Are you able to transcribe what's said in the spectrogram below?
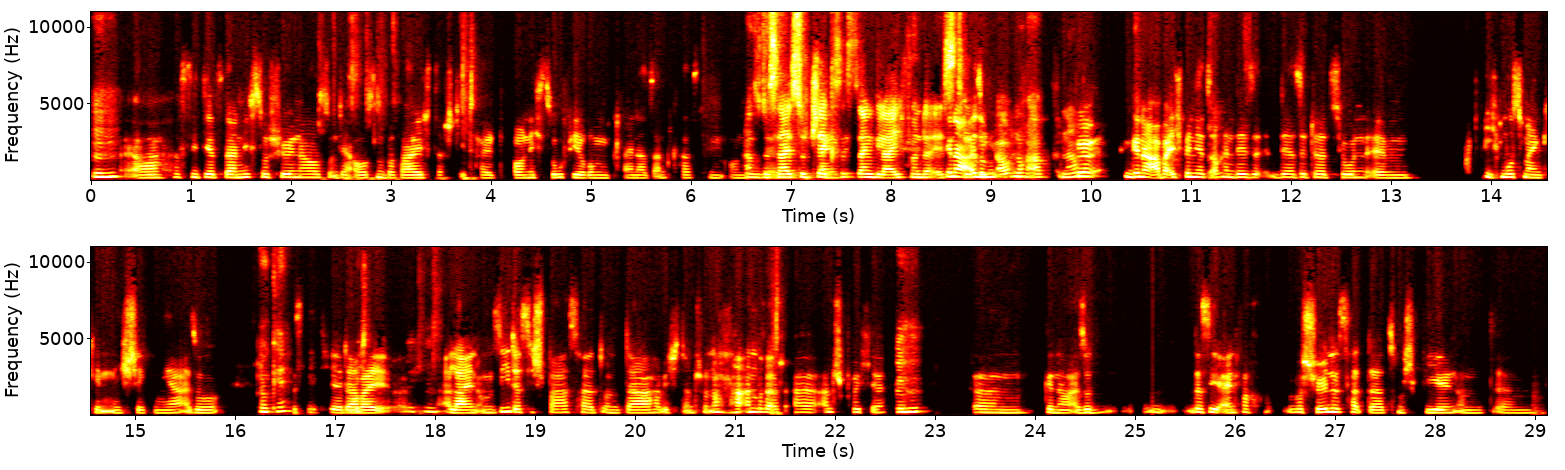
Mhm. Ja, das sieht jetzt da nicht so schön aus und der Außenbereich, da steht halt auch nicht so viel rum, ein kleiner Sandkasten. Und, also das heißt, du checkst es dann gleich von der Ästhetik genau, also auch noch ab, ne? Für, genau, aber ich bin jetzt auch in der, der Situation, ähm, ich muss mein Kind nicht schicken, ja, also Okay. Es geht hier dabei mhm. allein um sie, dass sie Spaß hat und da habe ich dann schon nochmal andere äh, Ansprüche. Mhm. Ähm, genau, also dass sie einfach was Schönes hat da zum Spielen und ähm,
